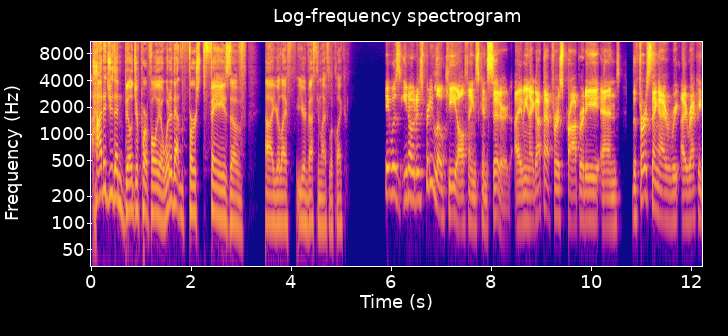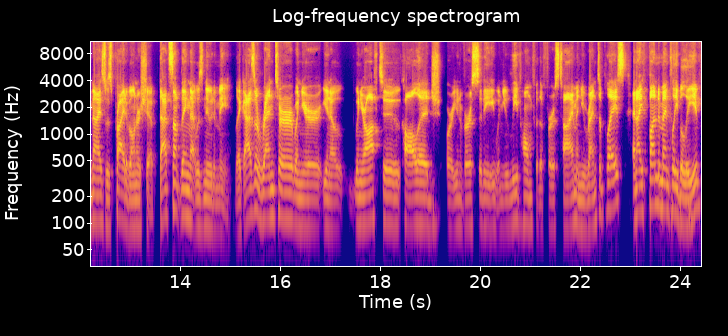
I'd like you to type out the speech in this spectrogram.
How did you then build your portfolio? What did that first phase of uh, your life, your investing life, look like? It was, you know, it was pretty low key, all things considered. I mean, I got that first property, and the first thing I re- I recognized was pride of ownership. That's something that was new to me. Like as a renter, when you're, you know, when you're off to college or university, when you leave home for the first time and you rent a place, and I fundamentally believe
